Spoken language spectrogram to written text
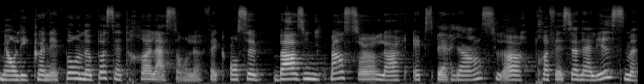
mais on les connaît pas, on n'a pas cette relation-là. Fait qu'on se base uniquement sur leur expérience, leur professionnalisme,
